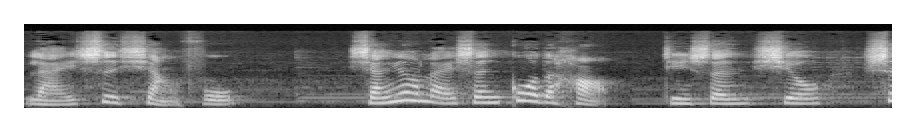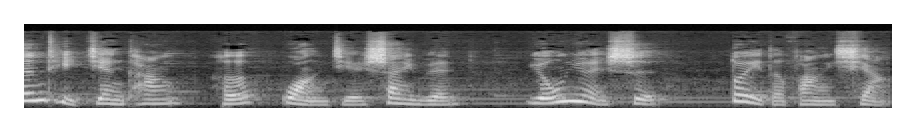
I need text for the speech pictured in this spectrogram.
来世享福。想要来生过得好。今生修身体健康和广结善缘，永远是对的方向。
